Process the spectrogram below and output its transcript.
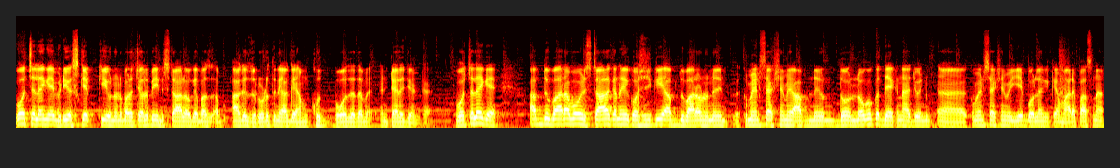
वो चलेंगे वीडियो स्किप की। उन्होंने बोला, चलो भी इंस्टॉल हो गया, बस अब आगे ज़रूरत नहीं, आगे हम खुद बहुत ज़्यादा इंटेलिजेंट है। वो चले गए। अब दोबारा वो इंस्टॉल करने की कोशिश की, अब दोबारा उन्होंने कमेंट सेक्शन में आपने दो लोगों को देखना है जो कमेंट सेक्शन में ये बोलेंगे कि हमारे पास ना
